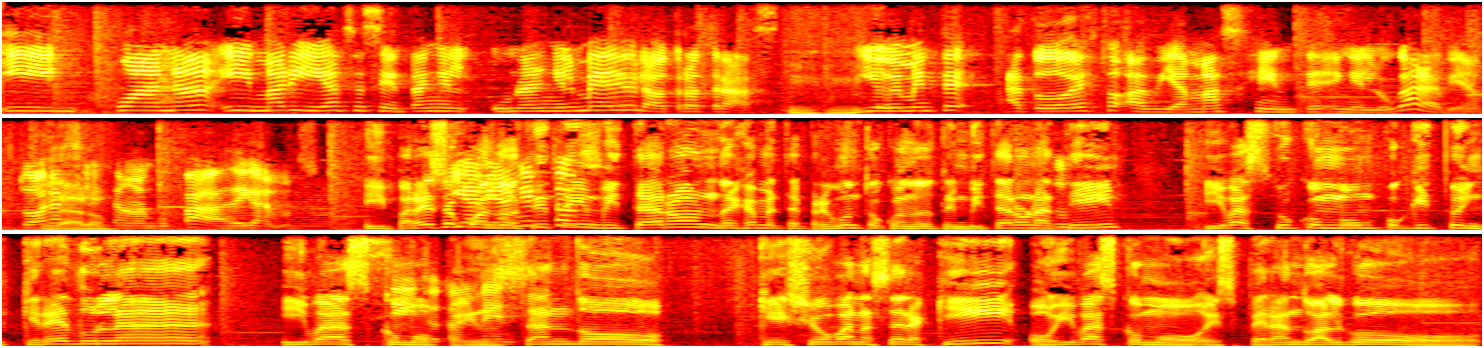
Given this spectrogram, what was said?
y Juana y María se sientan una en el medio y la otra atrás. Y obviamente a todo esto había más gente en el lugar, había todas las sillas estaban ocupadas, digamos. Y para eso cuando a ti te invitaron, déjame te pregunto, cuando te invitaron a ti, ibas tú como un poquito incrédula, ibas como pensando qué show van a hacer aquí o ibas como esperando algo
